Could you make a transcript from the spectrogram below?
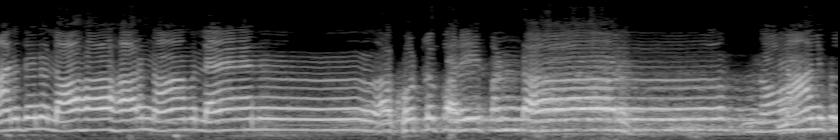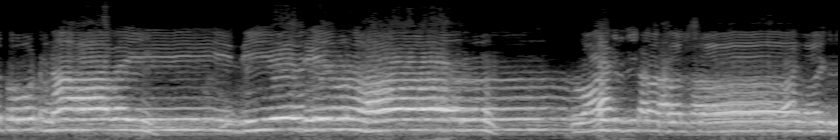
ਅਨ ਦਿਨ ਲਾਹਾ ਹਰ ਨਾਮ ਲੈਣ ਅਖੁੱਟ ਭਰੇ ਪੰਡਾਰ। ਨਾਨਕ ਟੋਟ ਨਾ ਆਵਈ, ਦੀਏ ਦੇਵਨ ਹਾਰ। ਵਾਹਿਗੁਰੂ ਜੀ ਕਾ ਖਾਲਸਾ, ਵਾਹਿਗੁਰੂ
